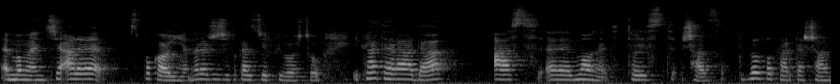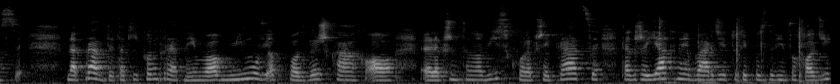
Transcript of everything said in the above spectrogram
e, momencie, ale spokojnie, należy się wykazać cierpliwością. I karta rada As e, monet to jest szansa, typowa karta szansy. Naprawdę takiej konkretnej, bo mi mówi o podwyżkach, o lepszym stanowisku, o lepszej pracy, także jak najbardziej tutaj pozytywnie wychodzi.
